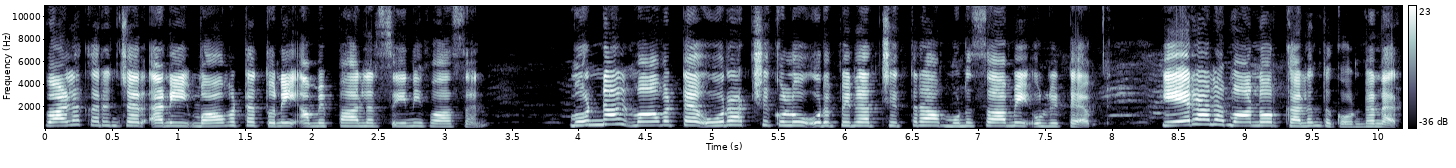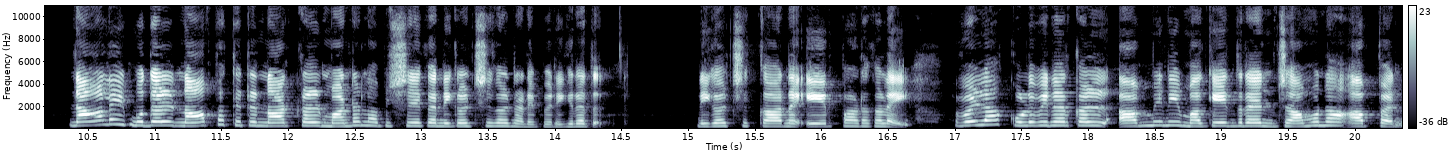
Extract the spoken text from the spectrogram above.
வழக்கறிஞர் அணி மாவட்ட துணை அமைப்பாளர் சீனிவாசன் முன்னாள் மாவட்ட ஊராட்சி குழு உறுப்பினர் சித்ரா முனுசாமி உள்ளிட்ட ஏராளமானோர் கலந்து கொண்டனர். நாளை முதல் நாற்பத்தெட்டு நாட்கள் மண்டல அபிஷேக நிகழ்ச்சிகள் நடைபெறுகிறது. நிகழ்ச்சிக்கான ஏற்பாடுகளை விழா குழுவினர்கள் Ammini Mahendran Jamuna Appan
